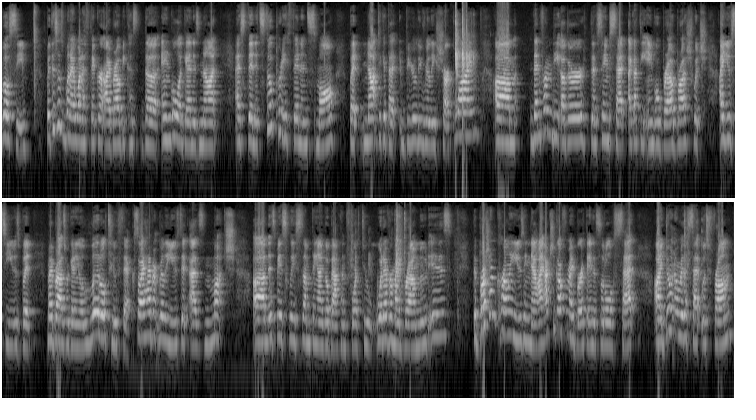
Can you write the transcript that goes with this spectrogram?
we'll see. But this is when I want a thicker eyebrow because the angle, again, is not as thin. It's still pretty thin and small, but not to get that really, really sharp line. Um, then from the other, the same set, I got the angle brow brush, which I used to use, but my brows were getting a little too thick, so I haven't really used it as much. Um, it's basically something I go back and forth to, whatever my brow mood is. The brush I'm currently using now, I actually got for my birthday in this little set. I don't know where the set was from,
